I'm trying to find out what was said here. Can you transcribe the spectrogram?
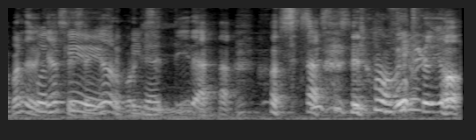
Aparte de ¿Por qué hace señor, se porque se tira. O sea, Sí, sí, sí. en un momento digo.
